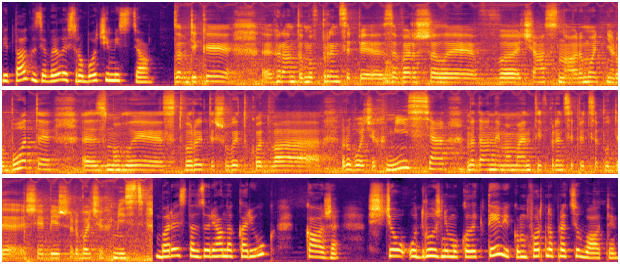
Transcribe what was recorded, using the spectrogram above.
Відтак з'явились робочі місця. Завдяки е, гранту ми в принципі завершили вчасно ремонтні роботи, е, змогли створити швидко два робочих місця на даний момент. І в принципі це буде ще більше робочих місць. Бариста Зоряна Карюк каже, що у дружньому колективі комфортно працювати.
